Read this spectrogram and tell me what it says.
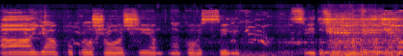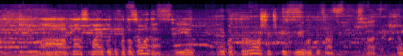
А я попрошу ще е, когось з сильних світусу, наприклад. А в нас має бути фотозона, і треба трошечки здвинути так. Так, щоб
